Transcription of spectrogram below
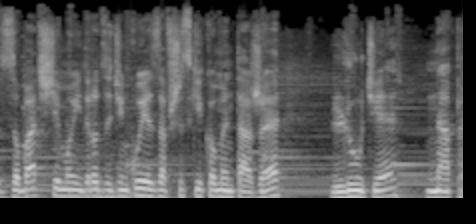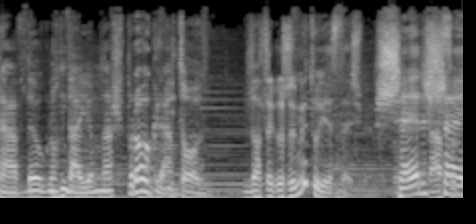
zobaczcie, moi drodzy, dziękuję za wszystkie komentarze. Ludzie naprawdę oglądają nasz program. I to dlatego, że my tu jesteśmy. Szersze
